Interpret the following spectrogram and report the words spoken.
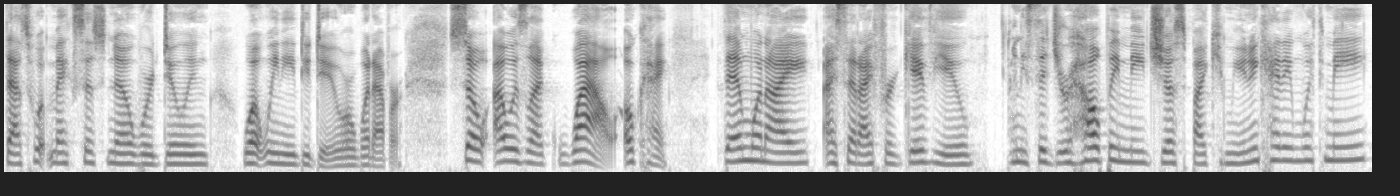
That's what makes us know we're doing what we need to do or whatever. So I was like, wow, okay. Then when I, I said, I forgive you, and he said, You're helping me just by communicating with me.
